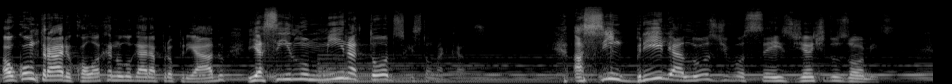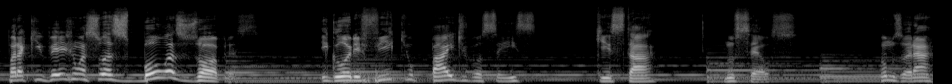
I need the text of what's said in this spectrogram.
Ao contrário, coloca no lugar apropriado e assim ilumina todos que estão na casa. Assim brilha a luz de vocês diante dos homens, para que vejam as suas boas obras e glorifique o Pai de vocês que está nos céus. Vamos orar?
